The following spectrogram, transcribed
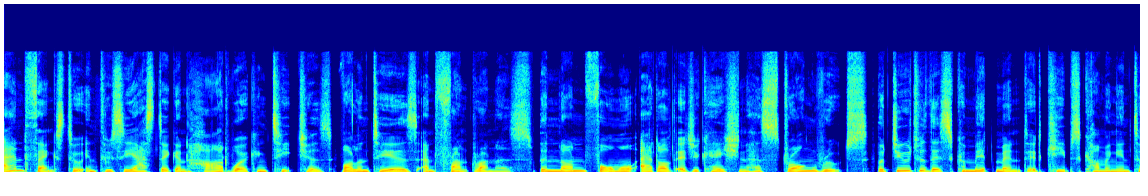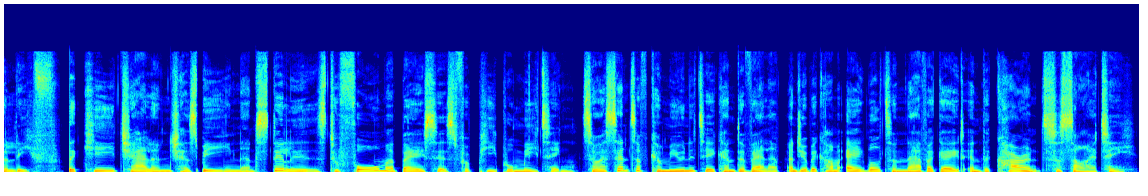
and thanks to enthusiastic and hard-working teachers, volunteers and frontrunners. The non-formal adult education has strong roots, but due to this commitment it keeps coming into leaf. The key challenge has been and still is to form a basis for people meeting so a sense of community can develop and you become able to navigate navigate in the current society.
